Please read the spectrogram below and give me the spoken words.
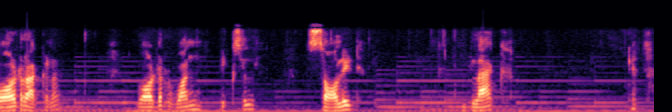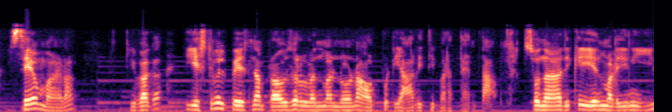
ಬಾರ್ಡರ್ ಹಾಕೋಣ. Border one pixel solid black save ಮಾಡೋಣ. ಇವಾಗ ಈ ಎಸ್ ಟಿ ಎಲ್ ಪೇಜ್ನ ಬ್ರೌಸರ್ ರನ್ ಮಾಡಿ ನೋಡೋಣ ಔಟ್ಪುಟ್ ಯಾವ ರೀತಿ ಬರುತ್ತೆ ಅಂತ. ಸೊ ನಾನು ಅದಕ್ಕೆ ಏನು ಮಾಡಿದ್ದೀನಿ ಈ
